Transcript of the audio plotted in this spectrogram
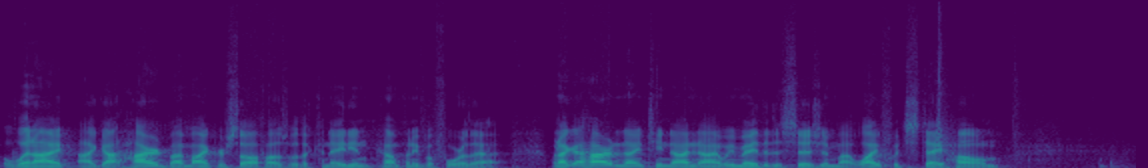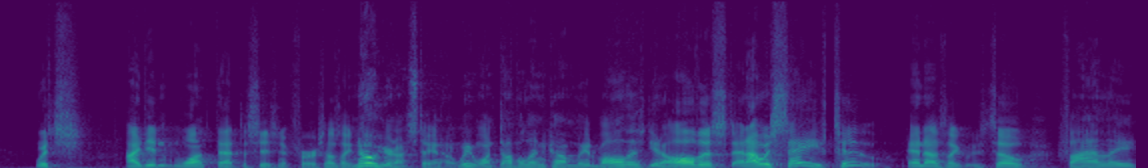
when I, I got hired by Microsoft, I was with a Canadian company before that. When I got hired in 1999, we made the decision my wife would stay home, which I didn't want that decision at first. I was like, no, you're not staying home. We want double income. We have all this, you know, all this. And I was saved too. And I was like, so finally,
